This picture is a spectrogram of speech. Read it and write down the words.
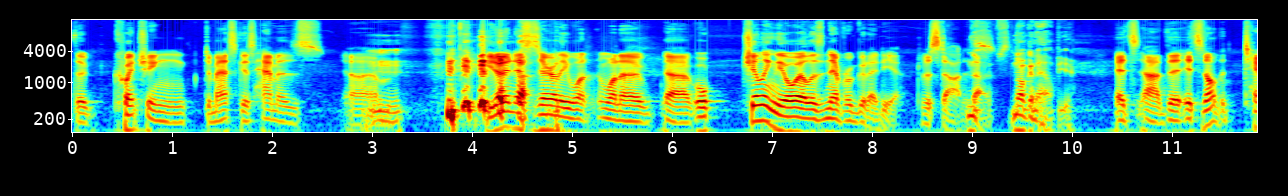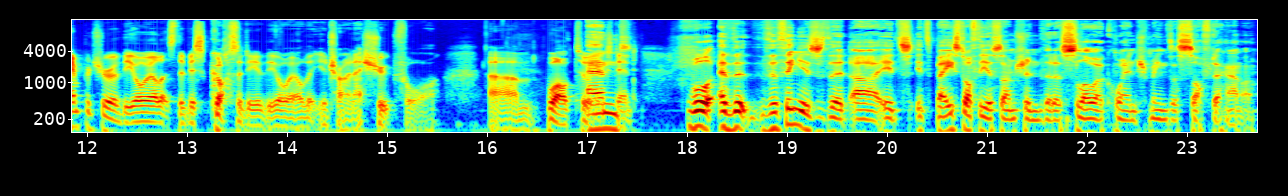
the quenching Damascus hammers, um, mm. you don't necessarily want want to uh, or chilling the oil is never a good idea for starters. No, it's not going to help you. It's uh, the it's not the temperature of the oil; it's the viscosity of the oil that you're trying to shoot for. Um, well, to an extent. Well, uh, the the thing is that uh, it's it's based off the assumption that a slower quench means a softer hammer.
